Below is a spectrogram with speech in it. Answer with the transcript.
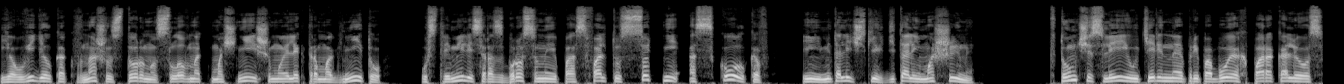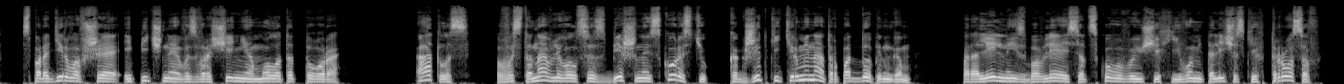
я увидел, как в нашу сторону, словно к мощнейшему электромагниту, устремились разбросанные по асфальту сотни осколков и металлических деталей машины, в том числе и утерянная при побоях пара колес, спародировавшая эпичное возвращение молота Тора. «Атлас» восстанавливался с бешеной скоростью, как жидкий терминатор под допингом, параллельно избавляясь от сковывающих его металлических тросов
